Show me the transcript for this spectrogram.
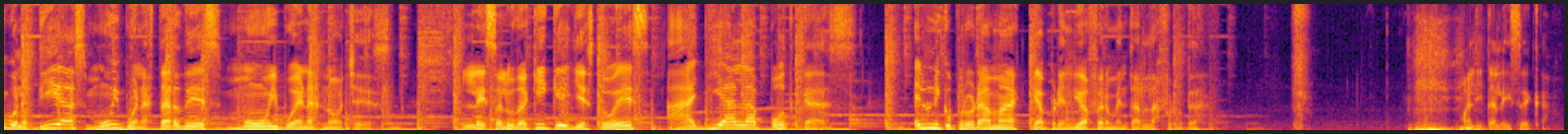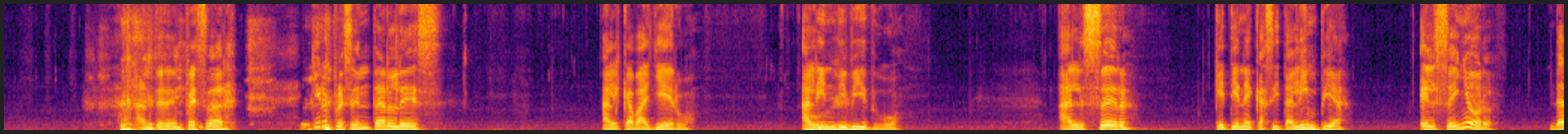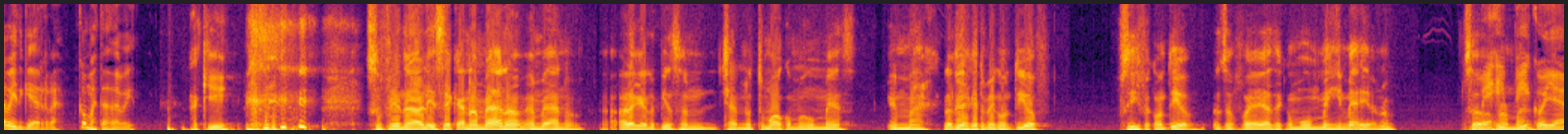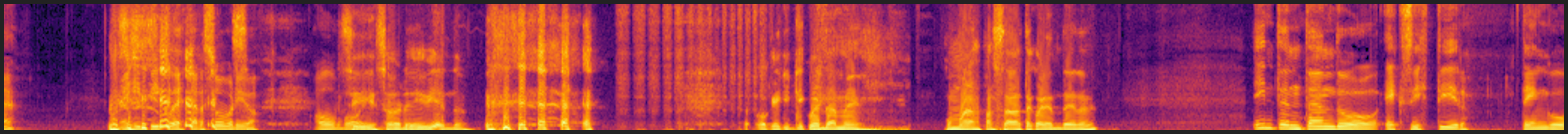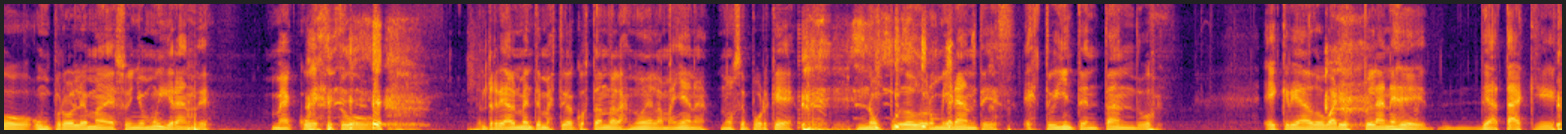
Muy buenos días, muy buenas tardes, muy buenas noches. Les saluda Kike y esto es Ayala Podcast, el único programa que aprendió a fermentar la fruta. Malita ley seca. Antes de empezar, quiero presentarles al caballero, al individuo, al ser que tiene casita limpia, el señor David Guerra. ¿Cómo estás, David? Aquí, sufriendo la ley seca. No, en verdad no, en verdad no. Ahora que lo pienso, ya no he tomado como un mes. Es más, última vez que tomé contigo, sí, fue contigo. Eso fue hace como un mes y medio, ¿no? So, mes y pico ya. Mes y pico de estar sobrio. Oh, boy. Sí, sobreviviendo. ok, Kiki, cuéntame. ¿Cómo has pasado esta cuarentena? Intentando existir, tengo un problema de sueño muy grande. Me acuesto. Realmente me estoy acostando a las 9 de la mañana. No sé por qué. No puedo dormir antes. Estoy intentando. He creado varios planes de, de ataque.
